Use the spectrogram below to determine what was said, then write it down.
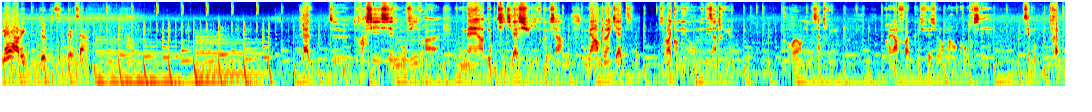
Mère avec deux petits comme ça. Là, de, voir ces, animaux vivre, euh, une mère, deux petits qui la suivent comme ça. La mère un peu inquiète. C'est vrai qu'on est, on est des intrus. Hein. Pour eux, on est des intrus. La première fois que tu fais ce genre de rencontre, c'est beau, très beau.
